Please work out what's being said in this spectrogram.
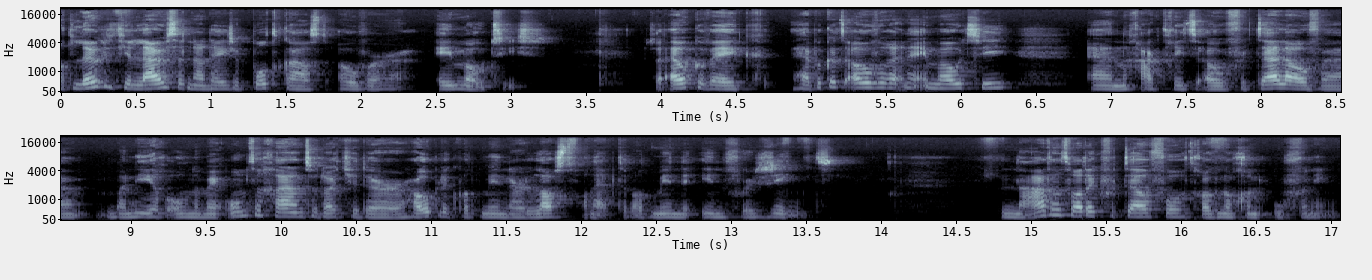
Wat leuk dat je luistert naar deze podcast over emoties. Zo elke week heb ik het over een emotie en ga ik er iets over vertellen, over manieren om ermee om te gaan, zodat je er hopelijk wat minder last van hebt en wat minder in verzinkt. Nadat wat ik vertel volgt er ook nog een oefening.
